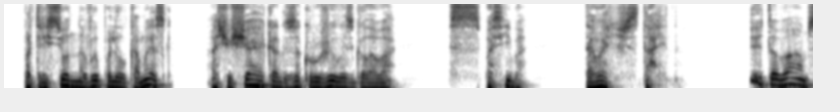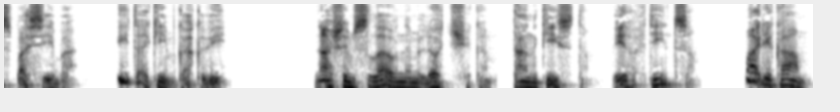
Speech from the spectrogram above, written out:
— потрясенно выпалил Камеск, ощущая, как закружилась голова. «Спасибо, товарищ Сталин!» «Это вам спасибо, и таким, как вы нашим славным летчикам, танкистам, пехотинцам, морякам.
